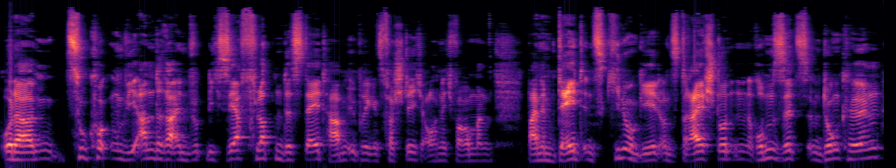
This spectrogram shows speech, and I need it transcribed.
oder ähm, zugucken, wie andere ein wirklich sehr floppendes Date haben. Übrigens verstehe ich auch nicht, warum man bei einem Date ins Kino geht und drei Stunden rumsitzt im Dunkeln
